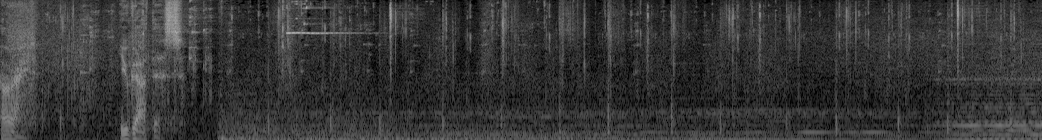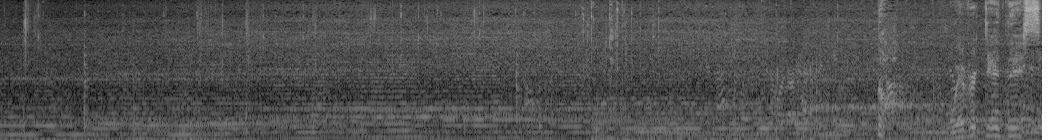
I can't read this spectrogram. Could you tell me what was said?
All right. You got this. Whoever did this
